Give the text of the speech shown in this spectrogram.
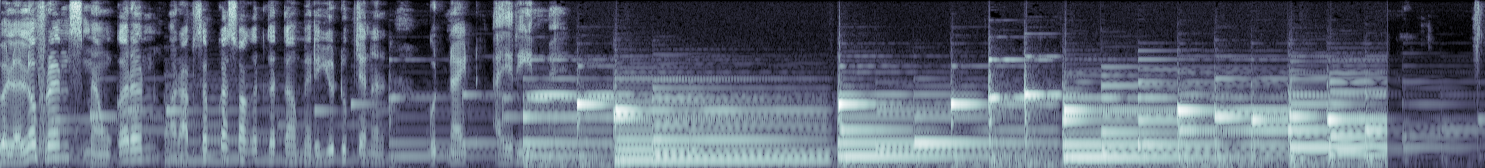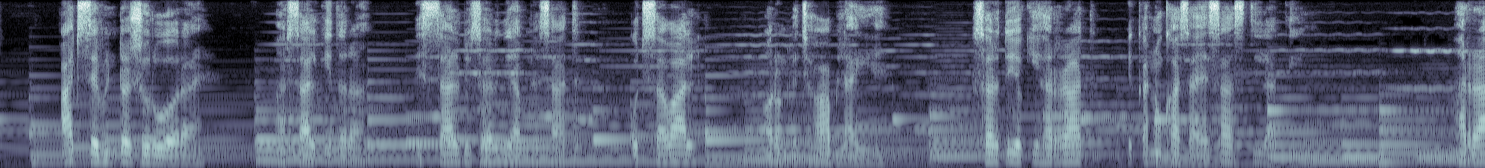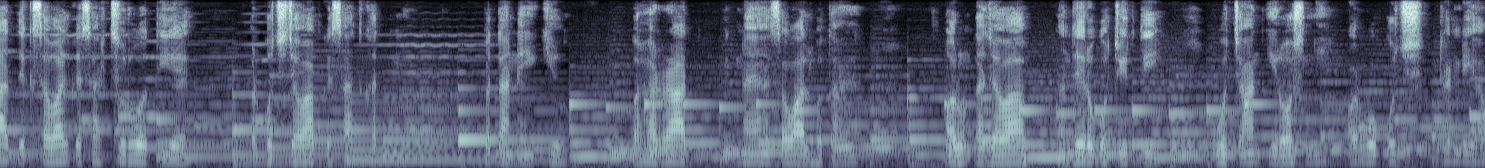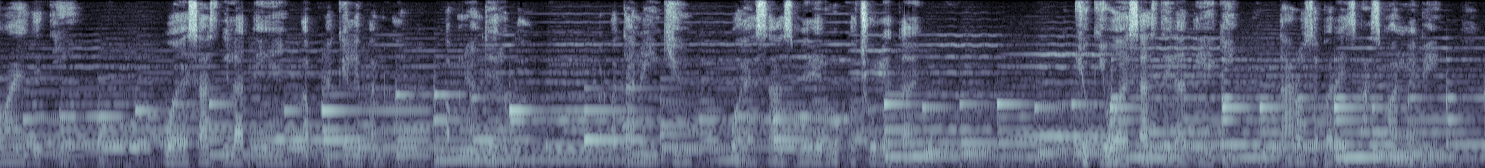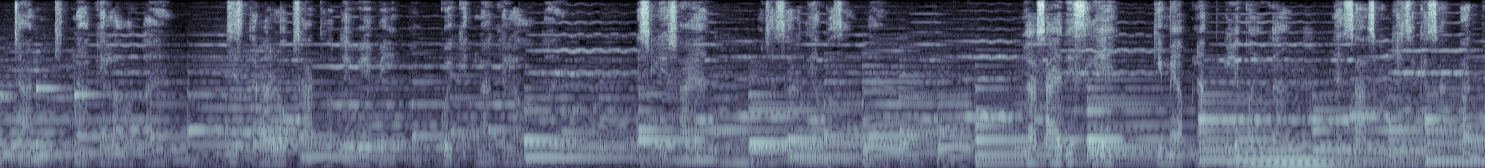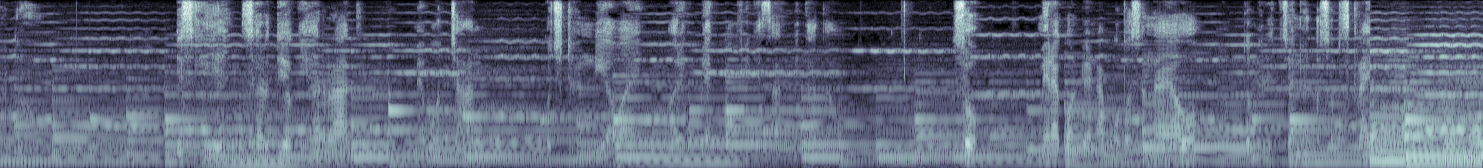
Well hello friends मैं हूँ करण और आप सबका स्वागत करता हूँ मेरे YouTube channel good night Irene में। आज से विंटर शुरू हो रहा है। हर साल की तरह, इस साल भी सर्दी अपने साथ कुछ सवाल और उनके जवाब लाई हैं। सर्दियों की हर रात एक अनोखा सा एहसास दिलाती है। हर रात एक सवाल के साथ शुरू होती है और कुछ जवाब के साथ खत्म पता नहीं क्यों और हर रात एक नया सवाल होता है और उनका जवाब अंधेरों को चीरती, वो चाँद की रोशनी और वो कुछ ठंडी हवाएँ देती हैं। वो एहसास दिलाती हैं अपने अकेलेपन का, अपने अंधेरों का। और पता नहीं क्यों, वो एहसास मेरी रूह को छू लेता है। क्योंकि वो एहसास दिलाती है कि तारों से परे इस आसमान में भी कितना अकेला होता है जिस तरह लोग साथ होते हुए भी कोई कितना अकेला होता है। इसलिए शायद मुझे सर्दियाँ पसंद है। या शायद इसलिए कि मैं अपने अकेलेपन का एहसास को किसी के साथ बात करता हूँ। इसलिए सर्दियों की हर रात मैं वो चाँद कुछ ठंडी हवाएँ और एक ब्लैक कॉफ़ी के साथ बिताता हूँ। सो so, मेरा कंटेंट आपको पसंद आया हो तो मेरे चैनल को सब्सक्राइब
